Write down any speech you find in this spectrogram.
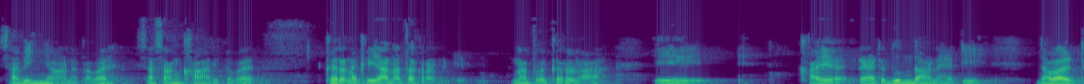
සවිඥානිකව, සසංඛාරිකව කරන ක්‍රියා නැතර කරන්න කියනවා. නැතර කරලා ඒ කය රැට දුන් දාන හැටි, දවල්ට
